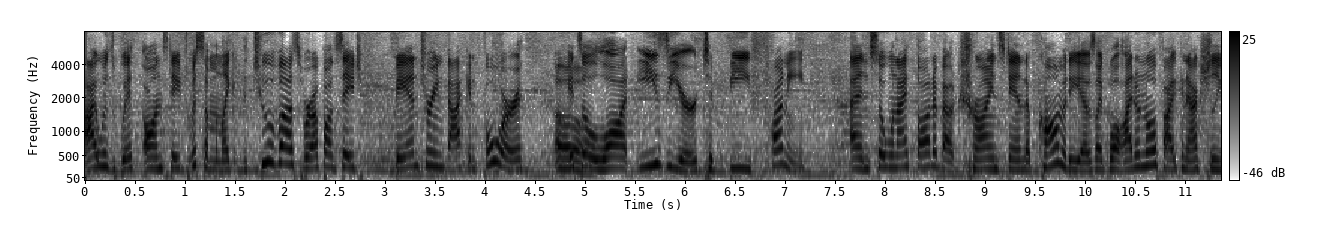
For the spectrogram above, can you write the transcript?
I was with on stage with someone, like if the two of us were up on stage bantering back and forth, it's a Oh. lot easier to be funny. And so when I thought about trying stand up comedy, I was like, well, I don't know if I can actually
